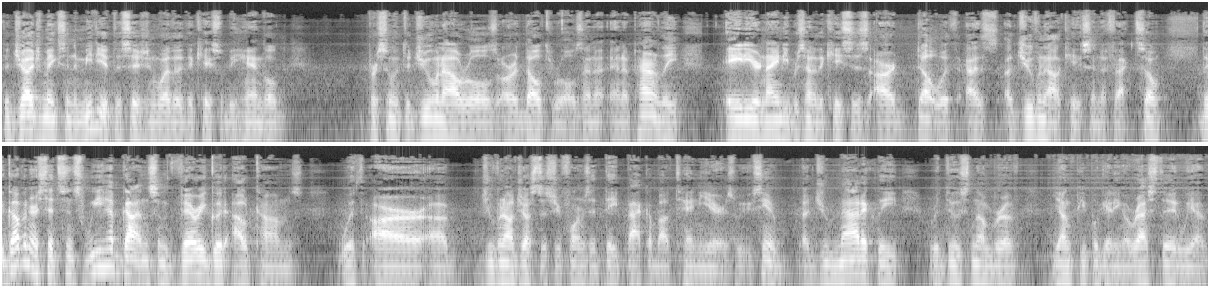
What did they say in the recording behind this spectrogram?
the judge makes an immediate decision whether the case will be handled pursuant to juvenile rules or adult rules. And, and apparently, 80 or 90 percent of the cases are dealt with as a juvenile case in effect. So the governor said since we have gotten some very good outcomes with our uh, juvenile justice reforms that date back about 10 years, we've seen a, a dramatically reduced number of young people getting arrested. We have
